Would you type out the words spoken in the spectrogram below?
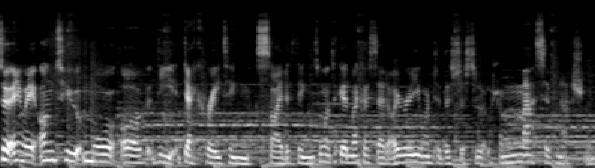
So anyway, on to more of the decorating side of things. Once again, like I said, I really wanted this just to look like a massive national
